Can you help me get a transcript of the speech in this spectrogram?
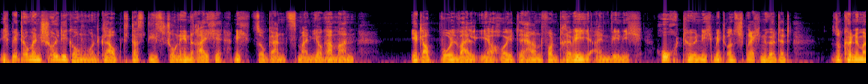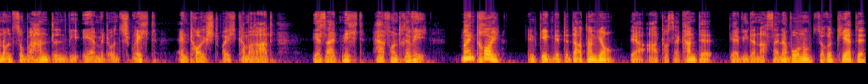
ich bitte um Entschuldigung und glaubt, dass dies schon hinreiche. Nicht so ganz, mein junger Mann. Ihr glaubt wohl, weil ihr heute Herrn von Trevet ein wenig hochtönig mit uns sprechen hörtet, so könne man uns so behandeln, wie er mit uns spricht. Enttäuscht euch, Kamerad. Ihr seid nicht Herr von Trevet.« »Mein Treu«, entgegnete D'Artagnan, der Athos erkannte, der wieder nach seiner Wohnung zurückkehrte,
